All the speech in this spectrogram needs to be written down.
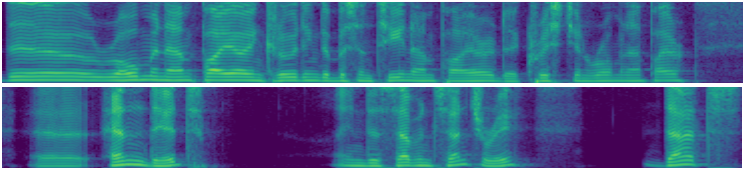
the Roman Empire, including the Byzantine Empire, the Christian Roman Empire, uh, ended in the seventh century, that's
